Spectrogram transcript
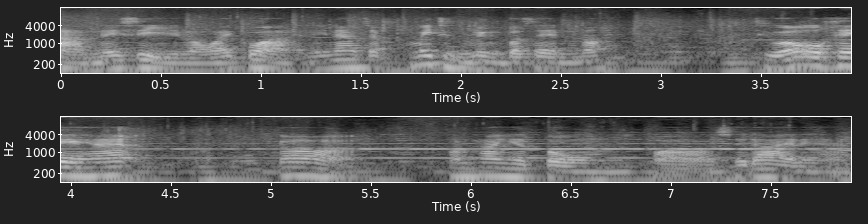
3 ใน 400 กว่า นี่น่าจะไม่ถึง 1%เนาะถือว่าโอเคฮะ ก็ค่อนข้างจะตรงพอใช้ได้เลยฮะ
